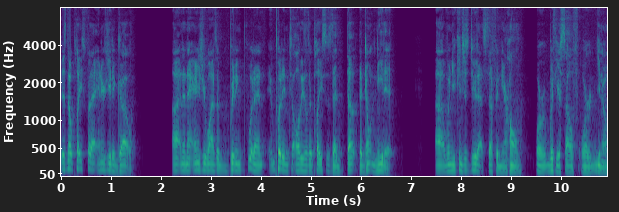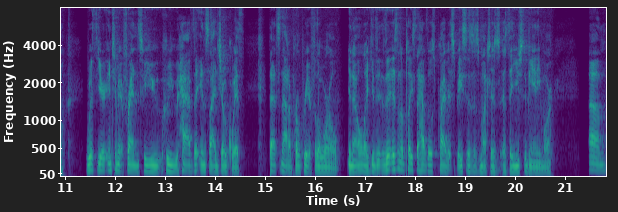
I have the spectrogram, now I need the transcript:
There's no place for that energy to go. uh, and then that energy winds up being put in put into all these other places that don't, that don't need it. Uh, when you can just do that stuff in your home or with yourself or you know with your intimate friends who you who you have the inside joke with that's not appropriate for the world you know like there isn't a place to have those private spaces as much as as they used to be anymore um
